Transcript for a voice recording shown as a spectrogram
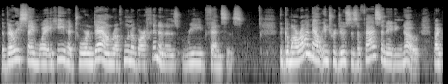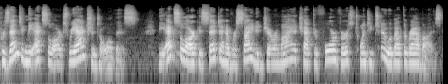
the very same way he had torn down Rav Huna Bar reed fences. The Gemara now introduces a fascinating note by presenting the exilarch's reaction to all this. The Exilarch is said to have recited Jeremiah chapter 4 verse 22 about the rabbis.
